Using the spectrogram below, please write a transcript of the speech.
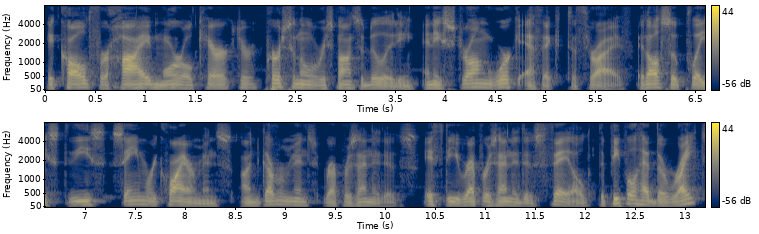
It called for high moral character, personal responsibility, and a strong work ethic to thrive. It also placed these same requirements on government representatives. If the representatives failed, the people had the right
